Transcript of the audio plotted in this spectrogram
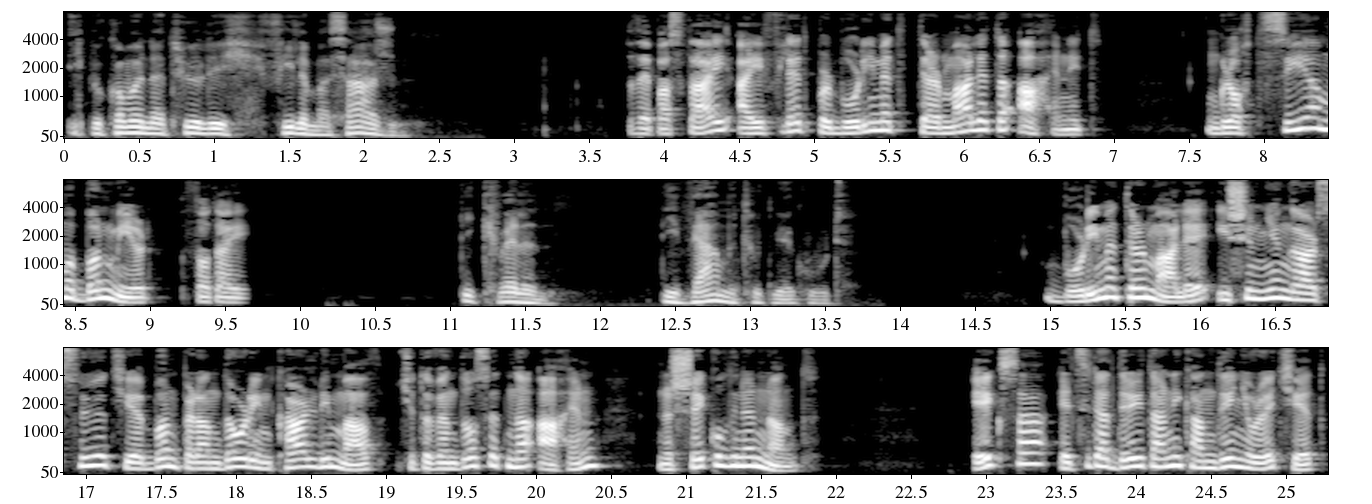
Ich bekomme natürlich viele Massagen. Dhe pastaj ai flet për burimet termale të Ahenit. Ngrohtësia më bën mirë, thotë ai. Die Quellen. Die Wärme tut mir gut. Burimet termale ishin një nga arsyet që e bënë perandorin Karl i Madh që të vendoset në Ahen në shekullin e nëntë. Eksa, e cila deri tani ka ndenjur e qetë,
